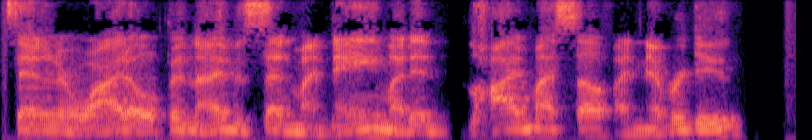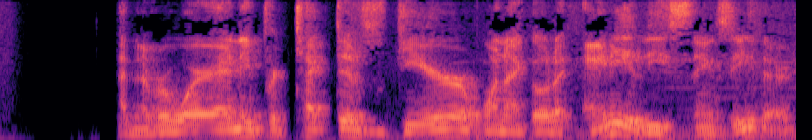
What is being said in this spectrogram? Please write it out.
Standing there wide open. I even said my name. I didn't hide myself. I never do. I never wear any protective gear when I go to any of these things either.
